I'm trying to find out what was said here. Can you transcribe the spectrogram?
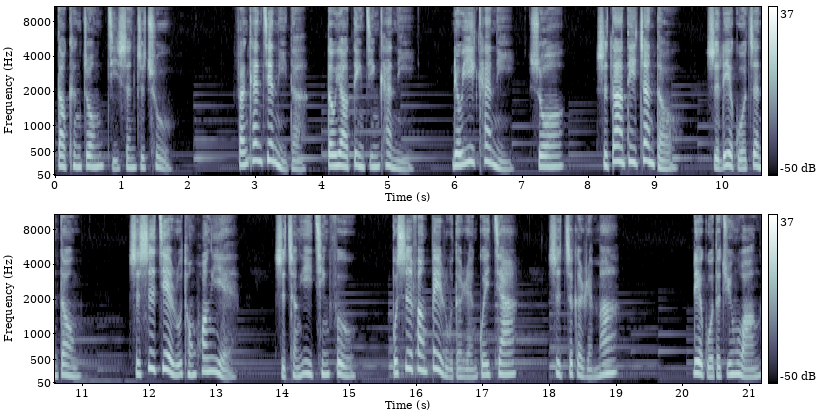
到坑中极深之处。凡看见你的，都要定睛看你，留意看你，说：使大地颤抖，使列国震动，使世界如同荒野，使城邑倾覆，不释放被掳的人归家，是这个人吗？列国的君王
